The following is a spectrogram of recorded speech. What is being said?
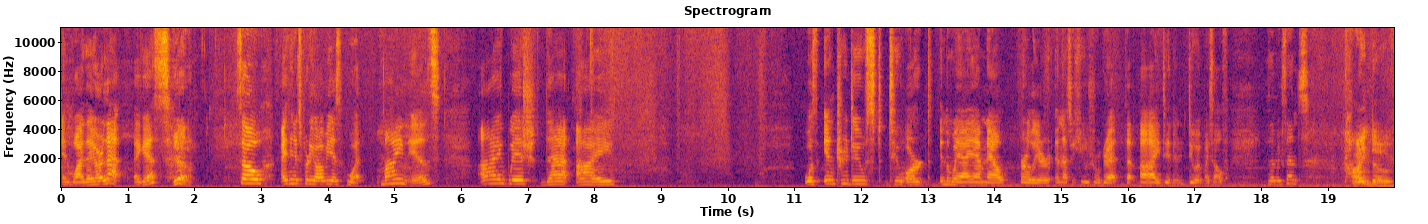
And why they are that, I guess. Yeah. So, I think it's pretty obvious what mine is. I wish that I was introduced to art in the way I am now earlier, and that's a huge regret that I didn't do it myself. Does that make sense? Kind of.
